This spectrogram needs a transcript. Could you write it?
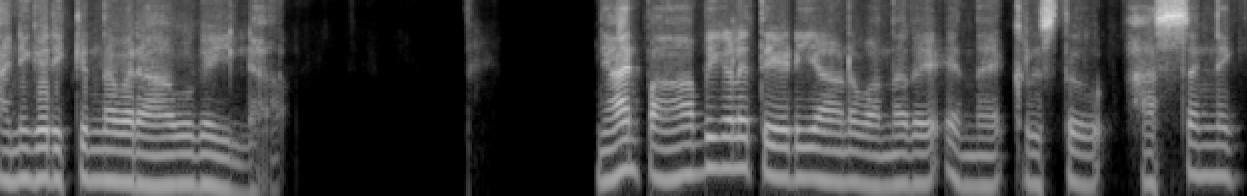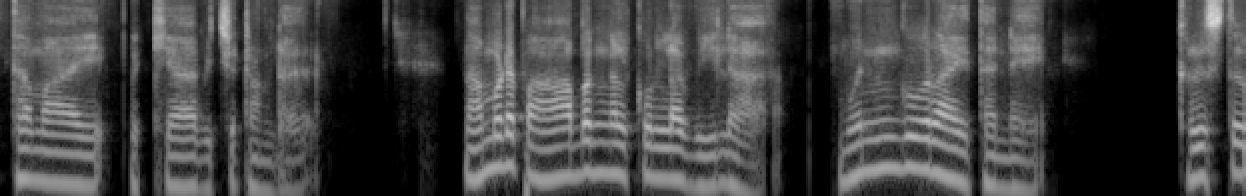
അനുകരിക്കുന്നവരാവുകയില്ല. ഞാൻ പാപികളെ തേടിയാണ് വന്നത് എന്ന് ക്രിസ്തു അസന്നിഗ്ധമായി പ്രഖ്യാപിച്ചിട്ടുണ്ട്. നമ്മുടെ പാപങ്ങൾക്കുള്ള വില മുൻകൂറായി തന്നെ ക്രിസ്തു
